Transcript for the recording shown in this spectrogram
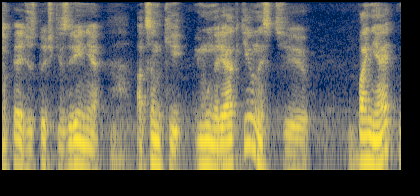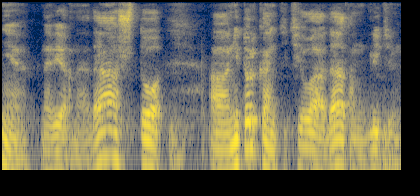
опять же, с точки зрения оценки иммунореактивности понятнее, наверное, да, что а, не только антитела, да, там длительное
